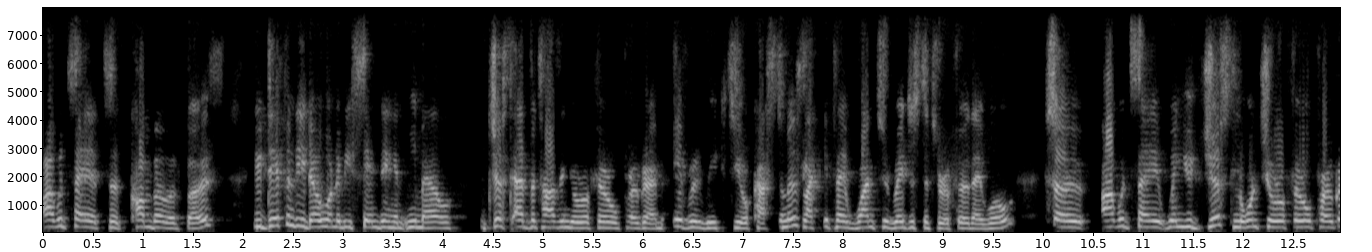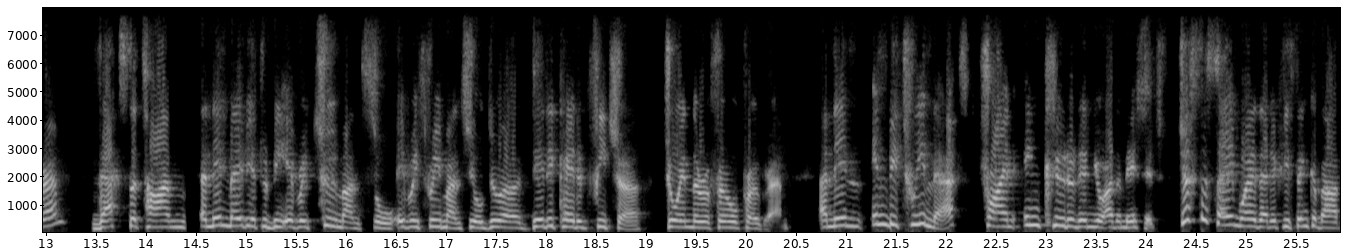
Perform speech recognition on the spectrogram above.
I would say it's a combo of both. You definitely don't want to be sending an email just advertising your referral program every week to your customers. Like if they want to register to refer, they will. So I would say when you just launch your referral program, that's the time. And then maybe it would be every two months or every three months, you'll do a dedicated feature, join the referral program. And then in between that, try and include it in your other message. Just the same way that if you think about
